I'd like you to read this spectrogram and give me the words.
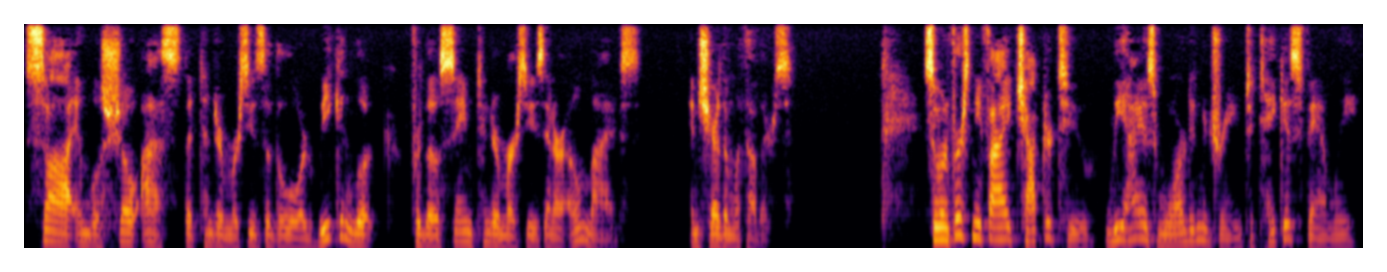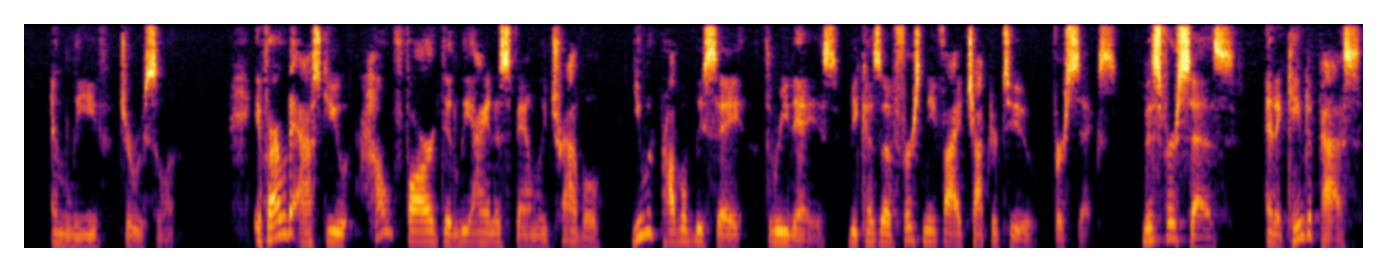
saw and will show us the tender mercies of the Lord, we can look for those same tender mercies in our own lives and share them with others. So in 1 Nephi chapter 2, Lehi is warned in a dream to take his family and leave Jerusalem. If I were to ask you, how far did Lehi and his family travel? You would probably say three days because of 1 Nephi chapter 2, verse 6. This verse says, And it came to pass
